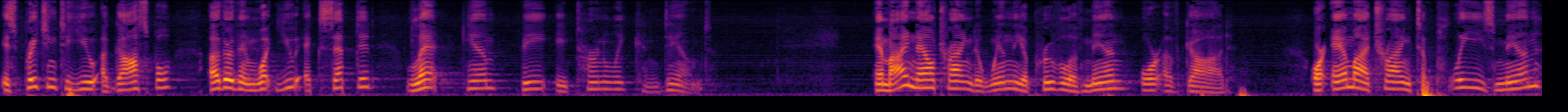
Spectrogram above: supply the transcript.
is preaching to you a gospel other than what you accepted, let him be eternally condemned. Am I now trying to win the approval of men or of God? Or am I trying to please men?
